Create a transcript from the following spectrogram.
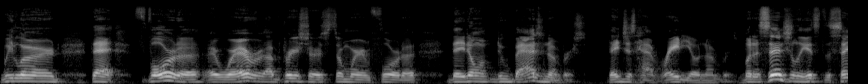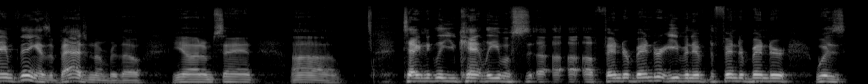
We learned that Florida or wherever I'm pretty sure it's somewhere in Florida, they don't do badge numbers. They just have radio numbers. But essentially, it's the same thing as a badge number, though. You know what I'm saying? Um, technically, you can't leave a fender bender, even if the fender bender was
